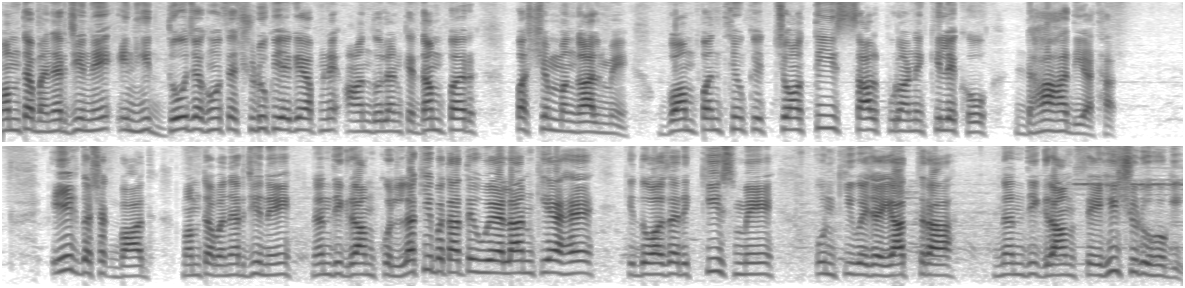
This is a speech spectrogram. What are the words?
ममता बनर्जी ने इन्हीं दो जगहों से शुरू किए गए अपने आंदोलन के दम पर पश्चिम बंगाल में वामपंथियों के 34 साल पुराने किले को ढहा दिया था। एक दशक बाद ममता बनर्जी ने नंदीग्राम को लकी बताते हुए ऐलान किया है कि 2021 में उनकी वजह यात्रा नंदीग्राम से ही शुरू होगी।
